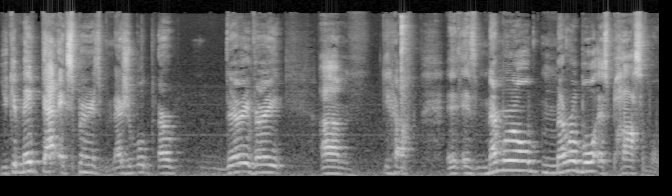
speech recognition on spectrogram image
you can make that experience measurable or very very um, you know as memorable memorable as possible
